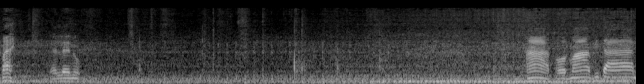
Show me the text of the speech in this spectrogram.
ไปได้เลยลูกอ่าถอดมาพี่ตาล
